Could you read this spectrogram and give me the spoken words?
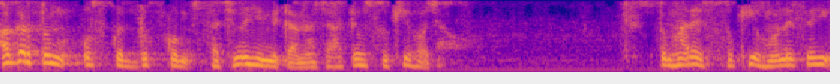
अगर तुम उसको दुख को सच में ही मिटाना चाहते हो, सुखी हो जाओ। तुम्हारे सुखी होने से ही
